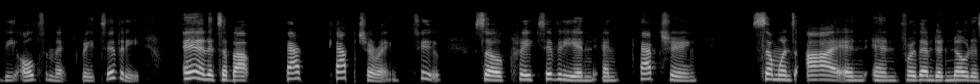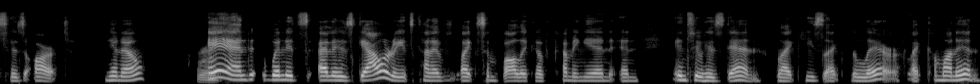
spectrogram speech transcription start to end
the ultimate creativity, and it's about cap- capturing too. So creativity and and capturing someone's eye and and for them to notice his art, you know. Right. And when it's at his gallery, it's kind of like symbolic of coming in and into his den. Like he's like the lair, like come on in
